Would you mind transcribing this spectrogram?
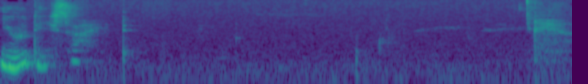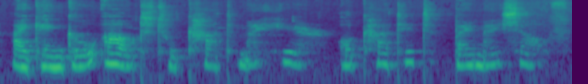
You decide. I can go out to cut my hair or cut it by myself.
